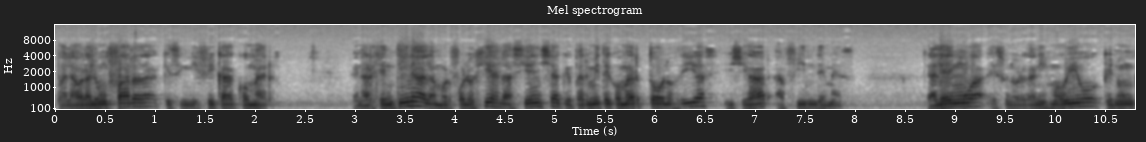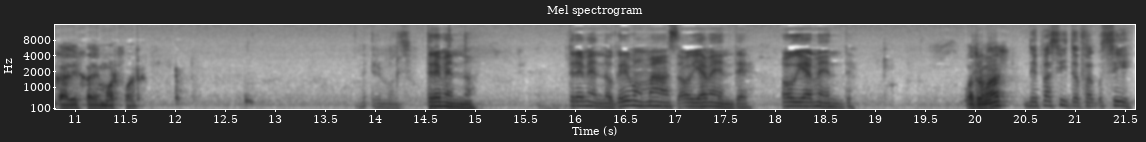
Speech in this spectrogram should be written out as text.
palabra lunfarda que significa comer. En Argentina, la morfología es la ciencia que permite comer todos los días y llegar a fin de mes. La lengua es un organismo vivo que nunca deja de morfar. Hermoso. Tremendo. Tremendo. Queremos más, obviamente. Obviamente. ¿Otro más? Despacito, Facu. Sí.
